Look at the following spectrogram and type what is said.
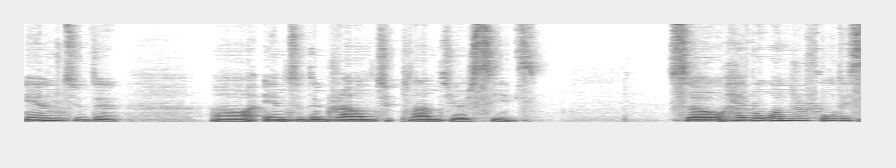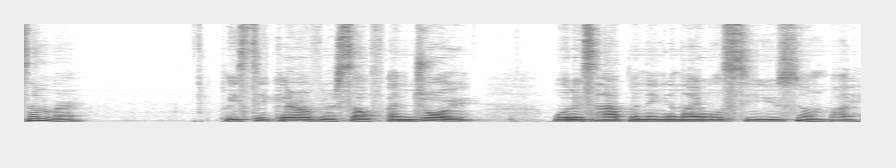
into the uh, into the ground to plant your seeds. So have a wonderful December. Please take care of yourself. Enjoy what is happening and I will see you soon. Bye.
